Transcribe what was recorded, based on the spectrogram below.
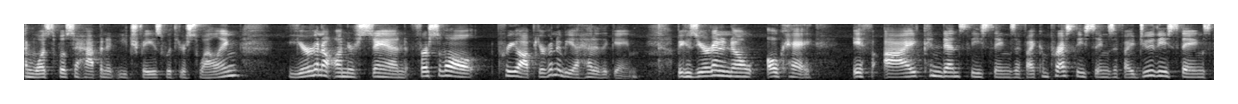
and what's supposed to happen at each phase with your swelling, you're going to understand, first of all, pre op, you're going to be ahead of the game because you're going to know, okay, if I condense these things, if I compress these things, if I do these things,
